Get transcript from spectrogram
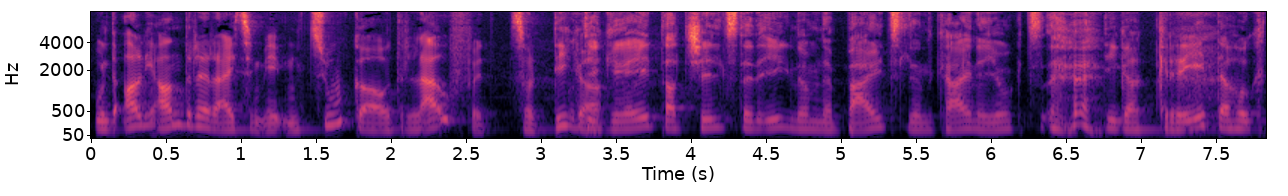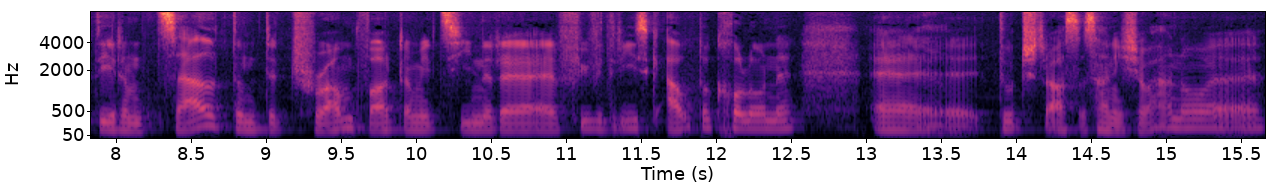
Und alle anderen reisen mit dem Zug an oder laufen. So, Und Digga. die Greta chillt dann irgendwo um einem Beizli und keiner juckt Digga, Greta hockt in ihrem Zelt und der Trump fährt da mit seiner äh, 35 Autokolonne äh, durch die Straße. Das habe ich schon auch noch. Äh,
